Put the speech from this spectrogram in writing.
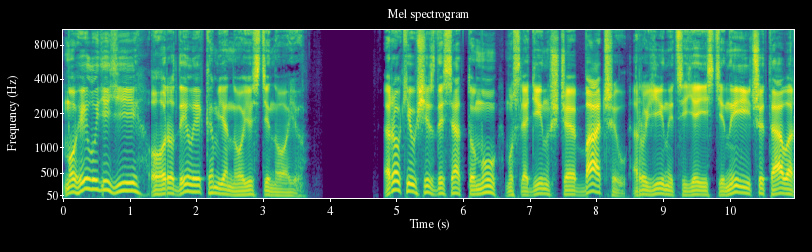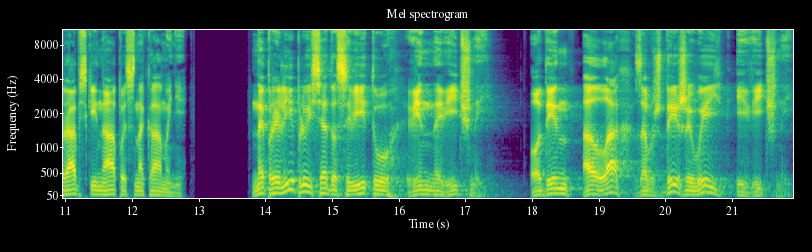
могилу її огородили кам'яною стіною. Років 60 тому Муслядін ще бачив руїни цієї стіни і читав арабський напис на камені. Не приліплюйся до світу, він не вічний. Один Аллах завжди живий і вічний.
